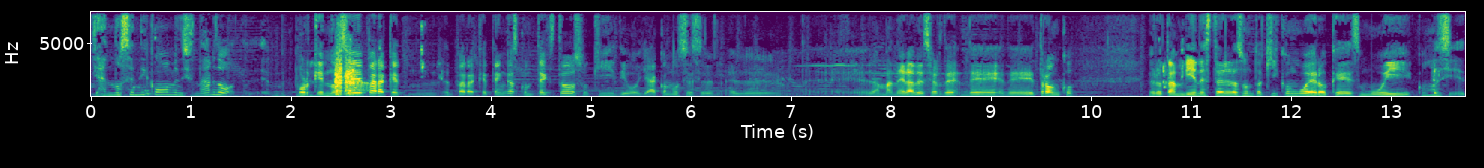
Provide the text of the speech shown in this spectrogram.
ya no sé ni cómo mencionarlo. Porque no sé, para que para que tengas contexto, Suki, digo, ya conoces el, eh, la manera de ser de, de- de tronco. Pero también está el asunto aquí con Güero, que es muy... ¿Cómo, decir?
